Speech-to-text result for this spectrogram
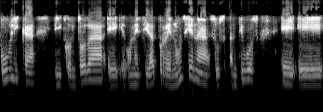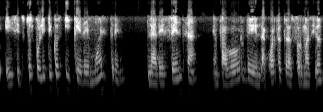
pública y con toda eh, honestidad pues, renuncien a sus antiguos eh, eh, institutos políticos y que demuestren la defensa en favor de la cuarta transformación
